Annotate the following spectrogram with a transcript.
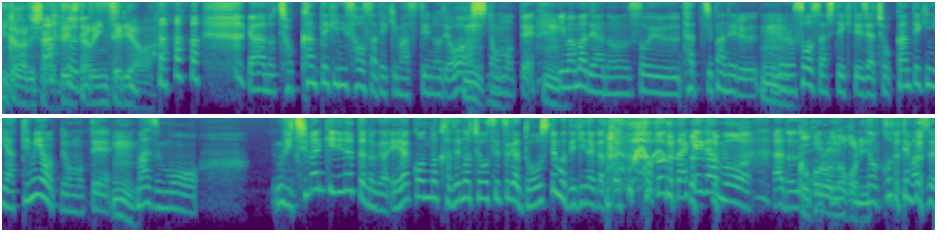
いかがでしたか？デジタルインテリアは。いやあの直感的に操作できますっていうのでおしと思って、うん。うん、今まであのそういうタッチパネルいろいろ操作してきて、じゃあ直感的にやってみようって思って、うん、まずもう。もう一番気になったのがエアコンの風の調節がどうしてもできなかった ことだけがもうあの心残り。残ってます。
